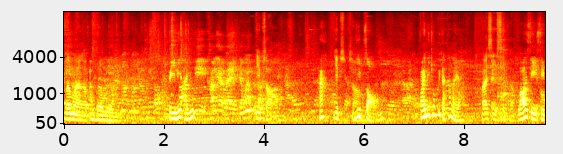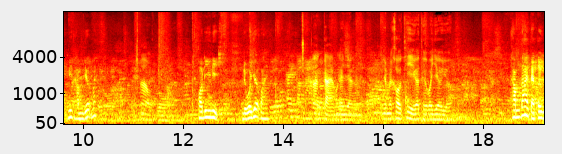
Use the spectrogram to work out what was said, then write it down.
เบอร์เมืองครับอำเภอเมือง ปีนี้อายุยี่สิบสองฮะยี่สิบสองยี่สิบสองไฟล์นี้ชกพิกัดเท่าไหร่อะร้อยสี่สิบครับร้อยสี่สิบนี่ทำเยอะไหมห้าหกโล พอดีนี่ หรือว่าเยอะไปร่างกายมันกันยังยังไม่เข้าที่ก็ถือว่าเยอะอยู่ครับทำได้แต่ตึง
